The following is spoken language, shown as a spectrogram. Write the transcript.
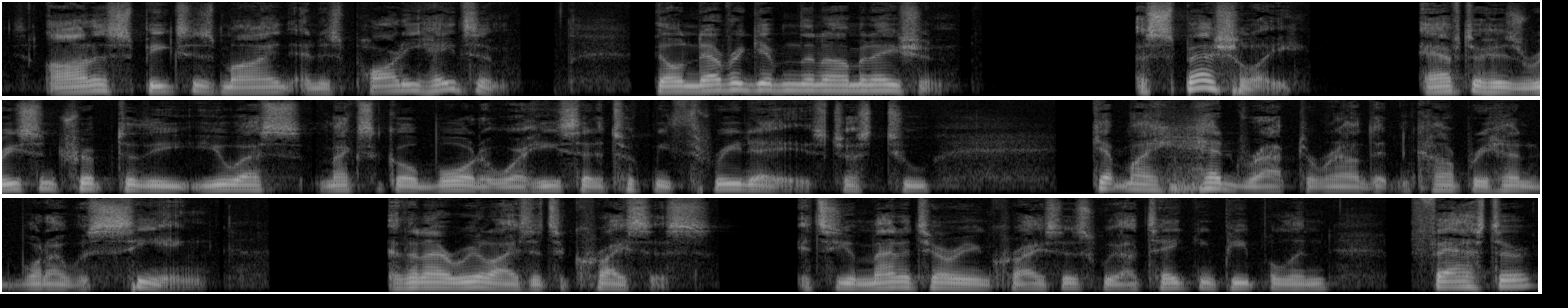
he's honest, speaks his mind, and his party hates him. They'll never give him the nomination, especially after his recent trip to the U.S. Mexico border, where he said it took me three days just to get my head wrapped around it and comprehend what I was seeing. And then I realized it's a crisis. It's a humanitarian crisis. We are taking people in faster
